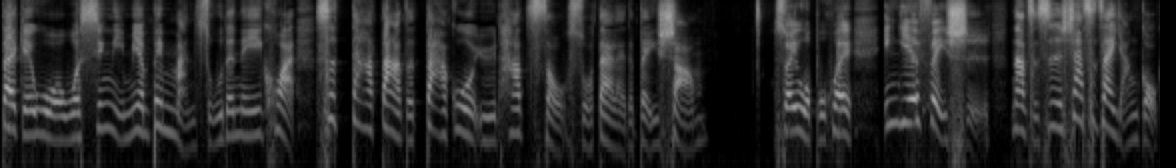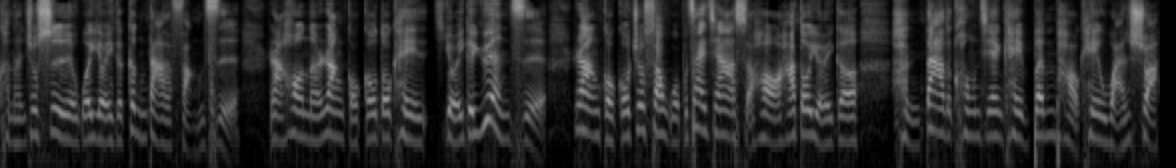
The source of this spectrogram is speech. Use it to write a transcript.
带给我我心里面被满足的那一块，是大大的大过于他走所带来的悲伤。所以我不会因噎废食，那只是下次再养狗，可能就是我有一个更大的房子，然后呢，让狗狗都可以有一个院子，让狗狗就算我不在家的时候，它都有一个很大的空间可以奔跑，可以玩耍，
